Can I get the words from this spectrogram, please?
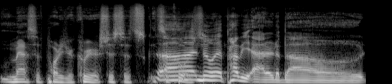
massive part of your career. It's just it's, it's Uh, no, it probably added about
